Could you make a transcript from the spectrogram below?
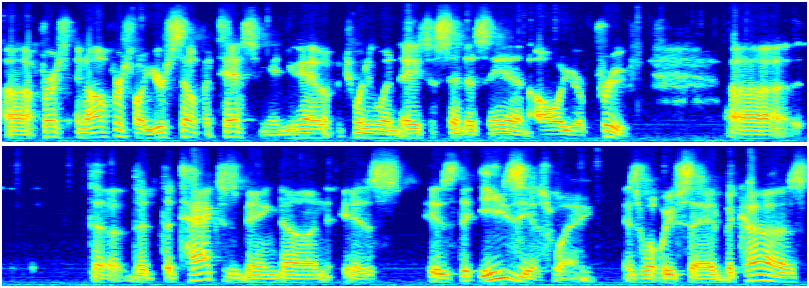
Uh, first and all, first of all, you're self-attesting, and you have up to 21 days to send us in all your proof. Uh, the, the the taxes being done is is the easiest way, is what we've said, because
